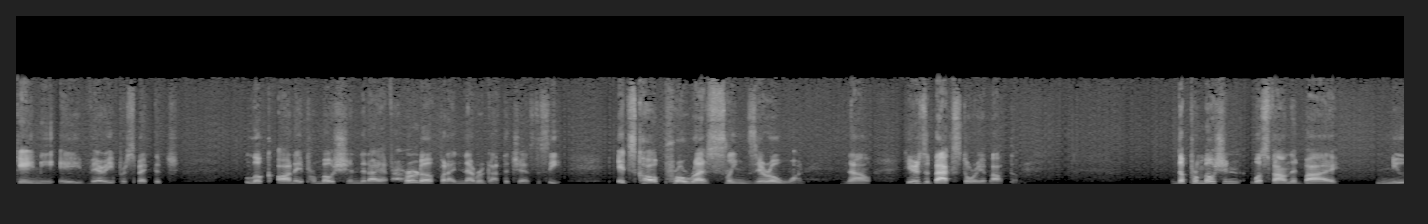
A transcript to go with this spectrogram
gave me a very perspective look on a promotion that I have heard of, but I never got the chance to see. It's called Pro Wrestling Zero One. Now, here's the backstory about them. The promotion was founded by new,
